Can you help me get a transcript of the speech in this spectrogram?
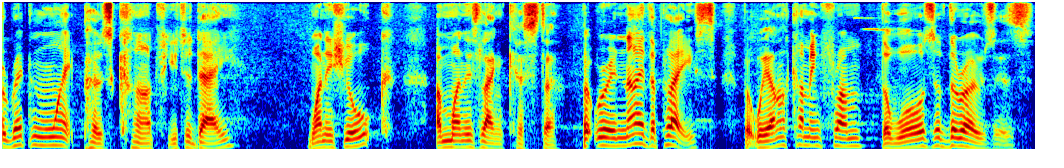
a red and white postcard for you today. One is York and one is Lancaster. But we're in neither place, but we are coming from the Wars of the Roses.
